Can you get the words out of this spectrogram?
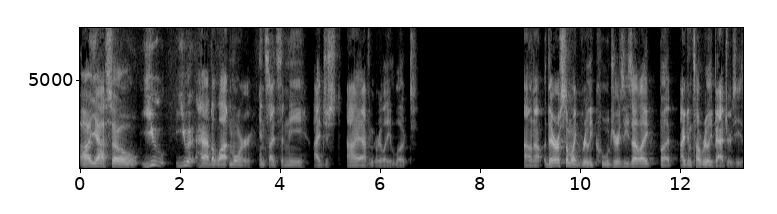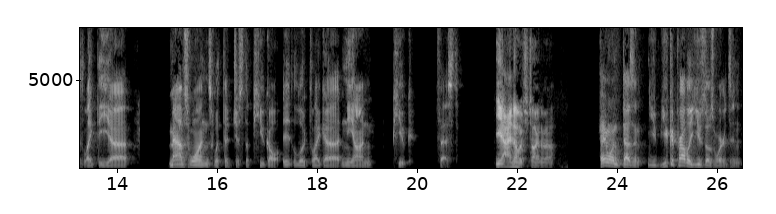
Uh yeah, so you you had a lot more insights than me. I just I haven't really looked. I don't know. There are some like really cool jerseys I like, but I can tell really bad jerseys like the uh Mavs ones with the just the puke all it looked like a neon puke fest. Yeah, I know what you're talking about. If anyone doesn't, you you could probably use those words and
